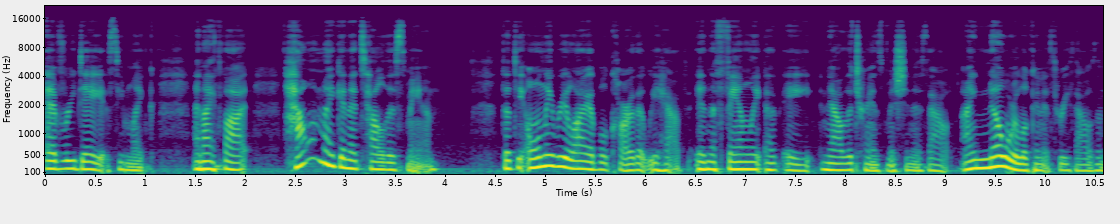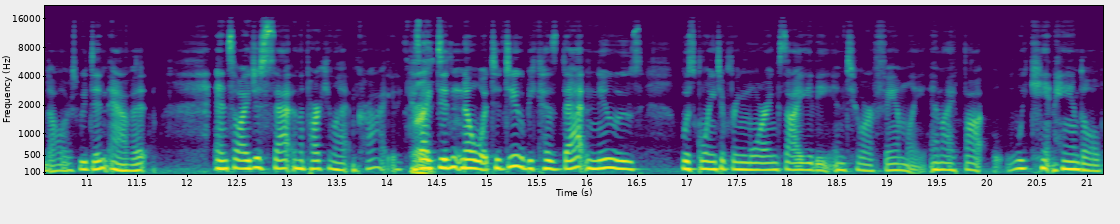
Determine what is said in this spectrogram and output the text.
every day it seemed like. And I thought, how am I going to tell this man? That the only reliable car that we have in the family of eight, now the transmission is out. I know we're looking at $3,000. We didn't have it. And so I just sat in the parking lot and cried because I didn't know what to do because that news was going to bring more anxiety into our family. And I thought, we can't handle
